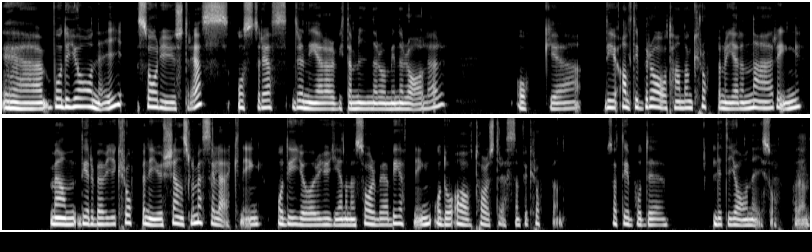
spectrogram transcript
Eh, både ja och nej. Sorg är ju stress och stress dränerar vitaminer och mineraler. Och eh, det är ju alltid bra att ta hand om kroppen och ge den näring. Men det du behöver ge kroppen är ju känslomässig läkning och det gör du ju genom en sorgbearbetning och då avtar stressen för kroppen. Så att det är både lite ja och nej så på den.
